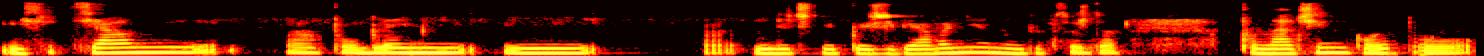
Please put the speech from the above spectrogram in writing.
и социални а, проблеми и а, лични преживявания, но ги обсъжда по начин, който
